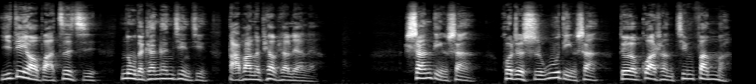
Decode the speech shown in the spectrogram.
一定要把自己弄得干干净净，打扮得漂漂亮亮。山顶上或者是屋顶上都要挂上经幡嘛。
